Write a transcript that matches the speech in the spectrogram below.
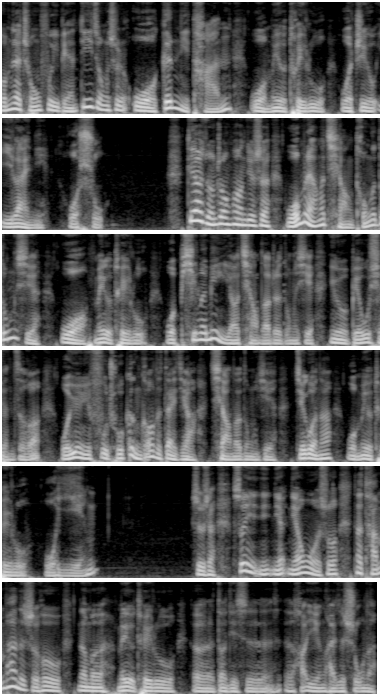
我们再重复一遍：第一种是我跟你谈，我没有退路，我只有依赖你，我输。第二种状况就是我们两个抢同个东西，我没有退路，我拼了命也要抢到这东西，因为我别无选择，我愿意付出更高的代价抢到东西。结果呢，我没有退路，我赢，是不是？所以你你你要问我说，那谈判的时候，那么没有退路，呃，到底是好赢还是输呢？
